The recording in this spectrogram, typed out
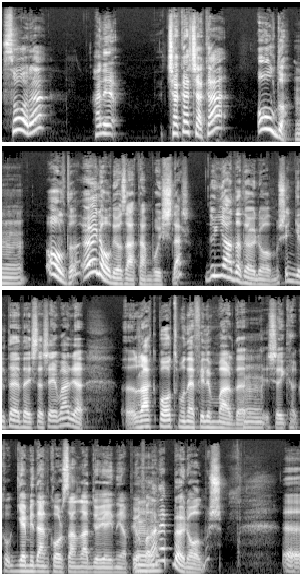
sonra hani çaka çaka oldu oldu öyle oluyor zaten bu işler dünyada da öyle olmuş İngiltere'de işte şey var ya Rockboat mu ne film vardı. Şey, gemiden korsan radyo yayını yapıyor falan. Hep böyle olmuş. Ee,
